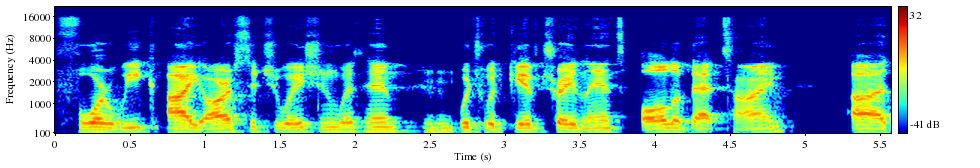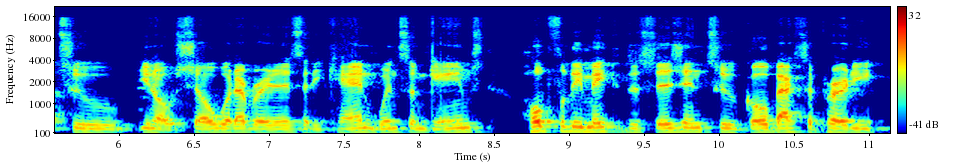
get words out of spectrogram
four week IR situation with him, mm-hmm. which would give Trey Lance all of that time uh, to, you know, show whatever it is that he can, win some games, hopefully make the decision to go back to Purdy,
